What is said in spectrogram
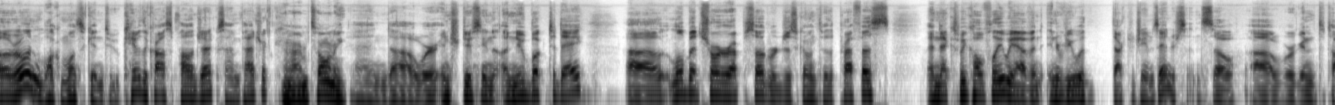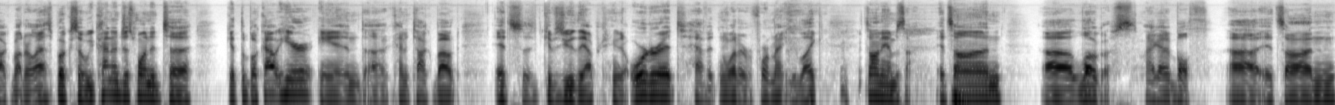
Hello, everyone. Welcome once again to Cave of the Cross Apologetics. I'm Patrick, And I'm Tony. and uh, we're introducing a new book today. Uh, a little bit shorter episode. We're just going through the preface. And next week, hopefully, we have an interview with Dr. James Anderson. So uh, we're going to talk about our last book. So we kind of just wanted to get the book out here and uh, kind of talk about it. it gives you the opportunity to order it, have it in whatever format you like. It's on Amazon. It's on uh, Logos. I got it both. Uh, it's on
